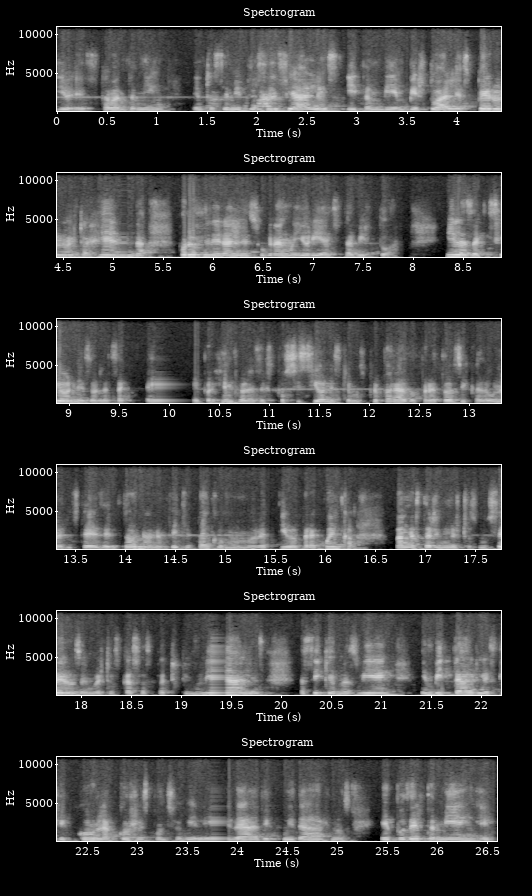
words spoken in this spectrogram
estaban también entre semipresenciales y también virtuales, pero nuestra agenda, por lo general, en su gran mayoría está virtual. Y las acciones, o las, eh, por ejemplo, las exposiciones que hemos preparado para todos y cada uno de ustedes en torno a una fecha tan conmemorativa para Cuenca, van a estar en nuestros museos, en nuestras casas patrimoniales. Así que más bien invitarles que con la corresponsabilidad de cuidarnos, eh, poder también eh,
